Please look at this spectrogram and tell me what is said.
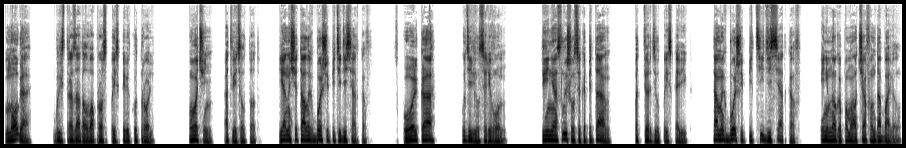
«Много?» — быстро задал вопрос поисковику тролль. «Очень», — ответил тот. «Я насчитал их больше пяти десятков». «Сколько?» — удивился Ревун. «Ты не ослышался, капитан», — подтвердил поисковик. «Там их больше пяти десятков». И немного помолчав, он добавил.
